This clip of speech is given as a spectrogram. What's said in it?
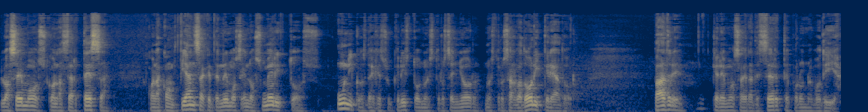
Lo hacemos con la certeza con la confianza que tenemos en los méritos únicos de Jesucristo, nuestro Señor, nuestro Salvador y Creador. Padre, queremos agradecerte por un nuevo día,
